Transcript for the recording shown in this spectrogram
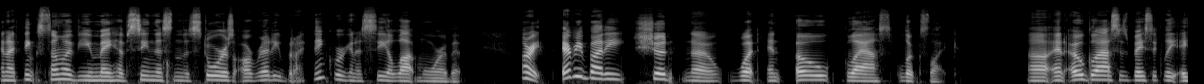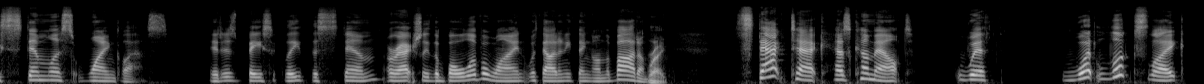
And I think some of you may have seen this in the stores already, but I think we're going to see a lot more of it. All right, everybody should know what an O glass looks like. Uh, an O glass is basically a stemless wine glass. It is basically the stem, or actually the bowl of a wine without anything on the bottom. Right. Stack Tek has come out with what looks like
